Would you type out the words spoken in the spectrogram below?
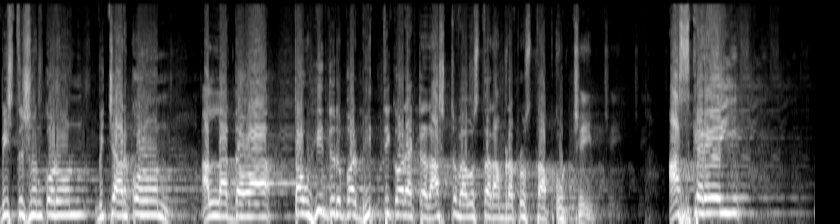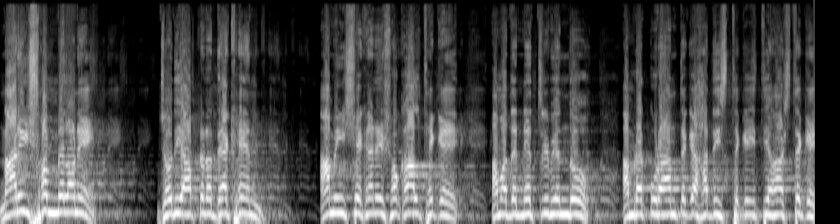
বিশ্লেষণ করুন, বিচার করুন, আল্লাহ দেওয়া তৌহিদের উপর ভিত্তি করে একটা রাষ্ট্র ব্যবস্থার আমরা প্রস্তাব করছি। আজকের এই নারী সম্মেলনে যদি আপনারা দেখেন, আমি সেখানে সকাল থেকে আমাদের নেতৃবৃন্দ, আমরা কোরআন থেকে, হাদিস থেকে, ইতিহাস থেকে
